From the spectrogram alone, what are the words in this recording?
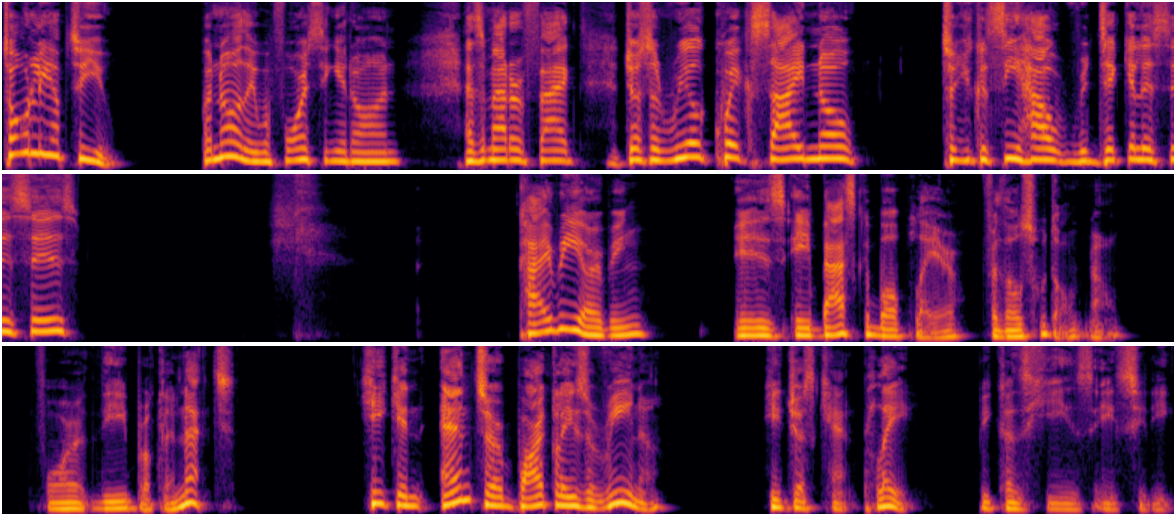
Totally up to you. But no, they were forcing it on. As a matter of fact, just a real quick side note so you can see how ridiculous this is. Kyrie Irving is a basketball player, for those who don't know, for the Brooklyn Nets. He can enter Barclays Arena, he just can't play because he's a city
